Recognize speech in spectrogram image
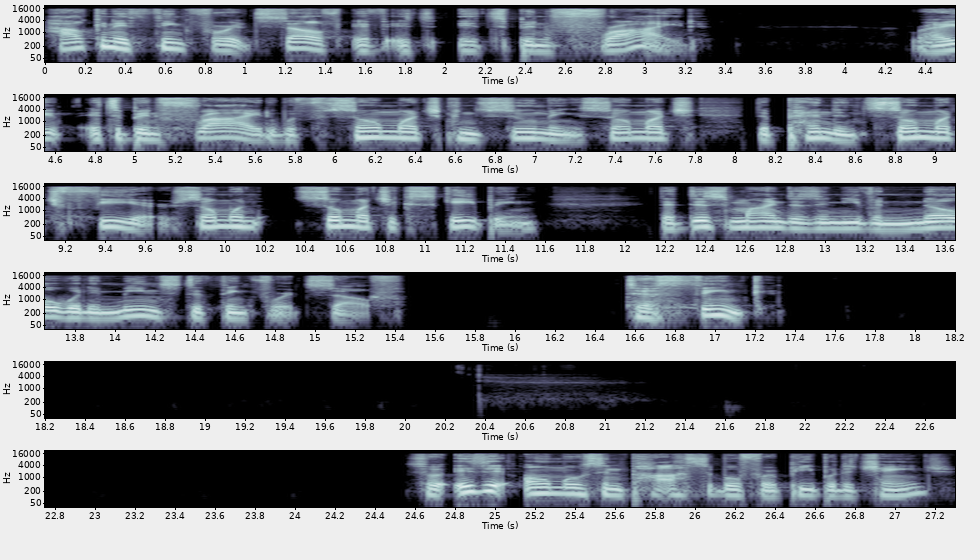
how can it think for itself if it's it's been fried right? It's been fried with so much consuming, so much dependence, so much fear, so much, so much escaping that this mind doesn't even know what it means to think for itself. To think. So, is it almost impossible for people to change?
